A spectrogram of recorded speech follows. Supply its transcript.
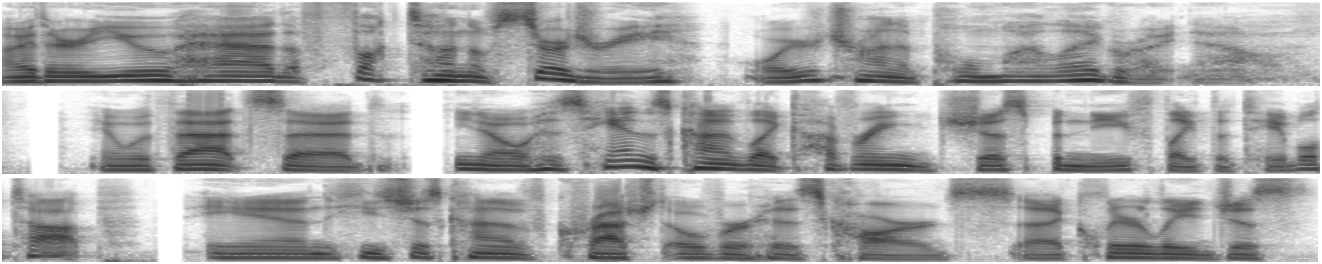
either you had a fuck ton of surgery or you're trying to pull my leg right now. And with that said, you know, his hand is kind of like hovering just beneath like the tabletop and he's just kind of crouched over his cards, uh, clearly just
